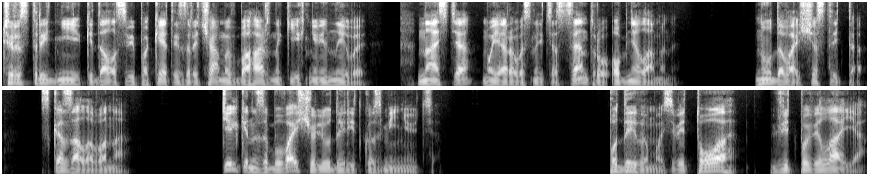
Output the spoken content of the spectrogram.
Через три дні кидала свій пакет із речами в багажник їхньої ниви. Настя, моя ровесниця з центру, обняла мене. Ну, давай, щастить та, сказала вона. Тільки не забувай, що люди рідко змінюються. Подивимось, від того, відповіла я.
